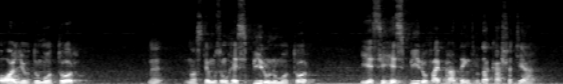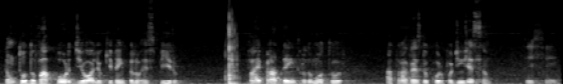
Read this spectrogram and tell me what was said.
óleo do motor, né, nós temos um respiro no motor e esse respiro vai para dentro da caixa de ar. Então, todo o vapor de óleo que vem pelo respiro vai para dentro do motor através do corpo de injeção. Perfeito.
